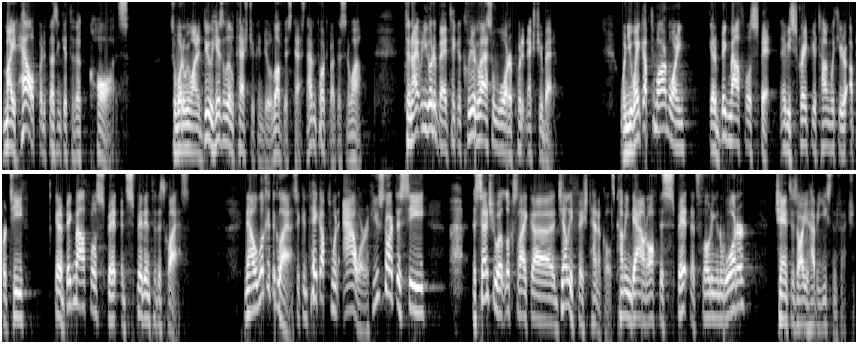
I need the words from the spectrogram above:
might help, but it doesn't get to the cause. So what do we want to do? Here's a little test you can do. I love this test. I haven't talked about this in a while. Tonight when you go to bed, take a clear glass of water, put it next to your bed. When you wake up tomorrow morning, get a big mouthful of spit. Maybe scrape your tongue with your upper teeth. Get a big mouthful of spit and spit into this glass. Now look at the glass. It can take up to an hour. If you start to see essentially what looks like uh, jellyfish tentacles coming down off this spit that's floating in the water, chances are you have a yeast infection.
